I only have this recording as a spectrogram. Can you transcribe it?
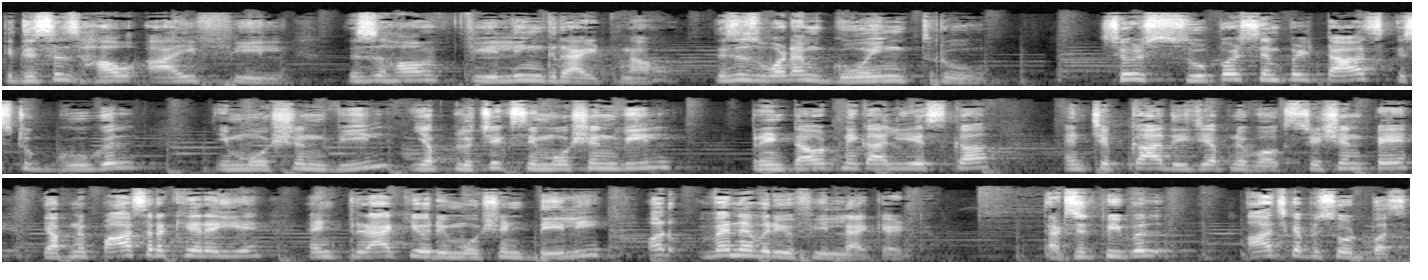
कि this is how I feel this is how am feeling right now this is what I am going through so your super simple task is to Google emotion wheel या Plutchik's emotion wheel print out निकालिए इसका एंड चिपका दीजिए अपने वर्क स्टेशन पे या अपने पास रखे रहिए and track your emotion daily और whenever you feel like it that's it people आज का एपिसोड बस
